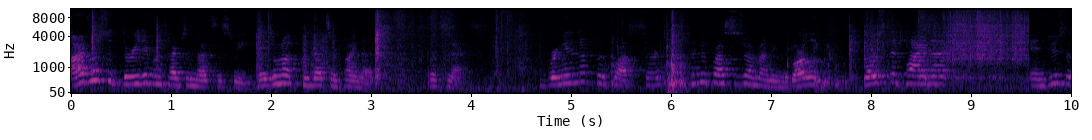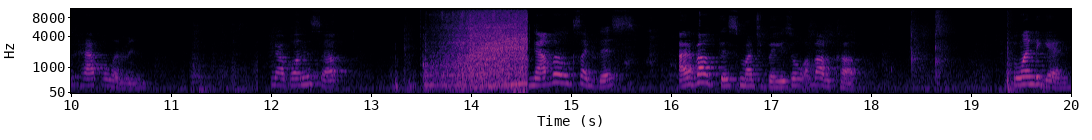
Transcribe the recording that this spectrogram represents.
I've roasted three different types of nuts this week. Hazelnut, peanuts, and pine nuts. What's next? Bring it in a food processor. In the food processor, I'm adding the garlic, roasted pine nuts, and juice of half a lemon. Now blend this up. Now that it looks like this, add about this much basil, about a cup. Blend again.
